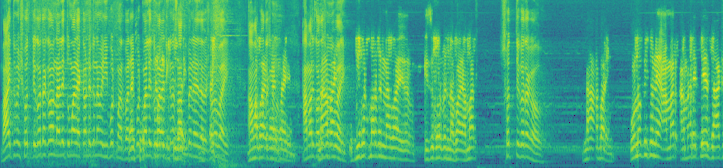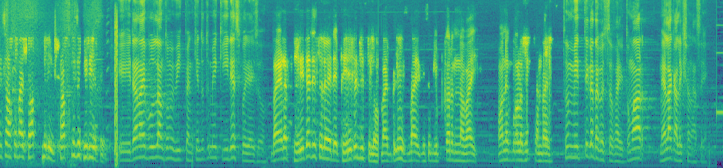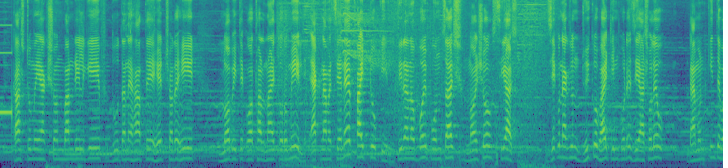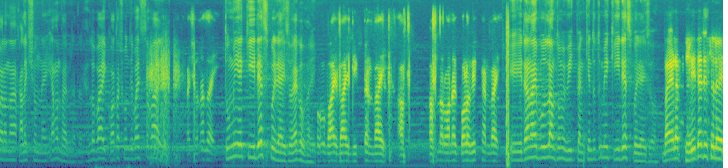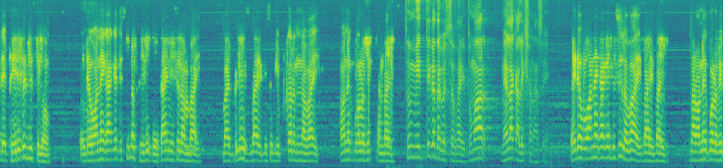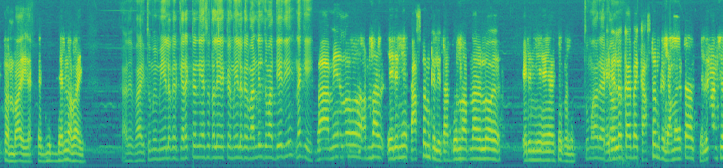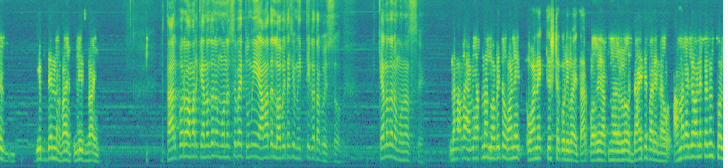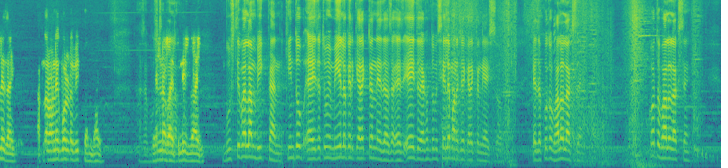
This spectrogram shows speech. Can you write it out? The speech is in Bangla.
ভাই তুমি সত্যি কথা কও নালে তোমার অ্যাকাউন্টে কিন্তু আমি রিপোর্ট মারবা। রিপোর্ট মারলে তোমার ঠিকানা সাসপেন্ড হয়ে যাবে। শোনো ভাই আমার কথা শোনো। আমার কথা শোনো ভাই রিপোর্ট মারবেন না ভাই কিছু করবেন না ভাই আমার সত্যি কথা কও। না ভাই কোনো কিছু নেই আমার আমার এতে যা কিছু আছে ভাই সব ফ্রি সব কিছু ফ্রি আছে এটা নাই বুঝলাম তুমি বিগ ফ্যান কিন্তু তুমি কি ড্রেস পরে আইছো? ভাই এটা ফ্রিতে দিছিল এটা ফ্রিতে দিছিল। ভাই প্লিজ ভাই কিছু গিফট করেন না ভাই অনেক বড় দিচ্ছেন ভাই। তুমি মিথ্যে কথা কইছো ভাই তোমার মেলা কালেকশন আছে। কাস্টমে অ্যাকশন বান্ডিল গিফট দুদানে হাতে হেডশটে হিট লবিতে কথার নাই তোর মিল এক নামে চেনে ফাইট টু কিল তিরানব্বই পঞ্চাশ নয়শো ছিয়াশি। যে কোনো একজন ঢুইকো ভাই টিম করে যে আসলেও ডায়মন্ড কিনতে পারো না কালেকশন নেই এমন ভাই ব্রাদার হ্যালো ভাই কথা শুনতে পাইছো ভাই? ভাই শোনা যায়। তুমি এ কি ড্রেস পরে আইছো এগো ভাই? ও ভাই ভাই বিগ ফ্যান ভাই। আপনার অনেক বড় বিগ ফ্যান ভাই। এটা নাই বুঝলাম তুমি বিগ ফ্যান কিন্তু তুমি কি ড্রেস পরে আইছো? ভাই এটা ফ্রিতে দিছিল এটা ফ্রিতে দিছিল। এটা অনেক আগে দিছিল ফ্রিতে। তাই নিছিলাম ভাই। ভাই প্লিজ ভাই কিছু গিফট করেন না ভাই। অনেক বড় দিচ্ছেন ভাই। তুমি মিথ্যে কথা কইছো ভাই। তোমার মেলা কালেকশন আছে। এটা অনেক আগে দিছিল ভাই ভাই ভাই। আপনার অনেক বড় বিজ্ঞান ভাই। একটা গিফট দেন না ভাই। আরে ভাই তুমি মেয়ে লোকের ক্যারেক্টার নিয়ে আসো তাহলে একটা মেয়ে লোকের বান্ডিল তোমার দিয়ে দিই নাকি? বা আমি হলো আপনার এটা নিয়ে কাস্টম খেলি তার জন্য আপনার হলো এটা নিয়ে এসে গেলো তোমার এটা হলো কাই ভাই কাস্টম খেলি। আমার একটা ছেলে মানুষের গিফট দেন না ভাই প্লিজ ভাই। তারপরেও আমার কেন যেন মনে হচ্ছে ভাই তুমি আমাদের লবিতে এসে মিথ্যে কথা কইছো। কেন যেন মনে হচ্ছে? না ভাই আমি আপনার লবিতে অনেক অনেক চেষ্টা করি ভাই। তারপরে আপনার হলো যাইতে পারি না। আমার আগে অনেক কজন চলে যায়। আপনার অনেক বড় বিজ্ঞান ভাই। আচ্ছা বুঝতে না ভাই পারলাম। প্লিজ ভাই। বুঝতে পারলাম বিগ ফ্যান কিন্তু এই যে তুমি মেয়ে লোকের ক্যারেক্টার নিয়ে যাও এই- এই তো এখন তুমি ছেলে মানুষের ক্যারেক্টার নিয়ে আসছো। এই যে কত ভালো লাগছে। কত ভালো লাগছে।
